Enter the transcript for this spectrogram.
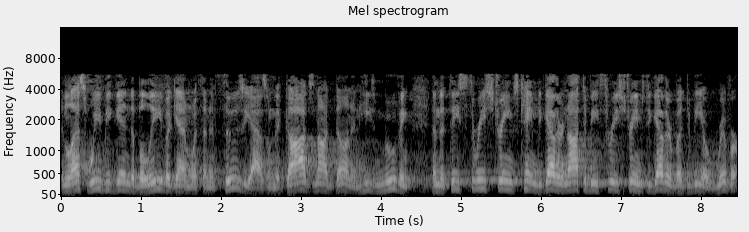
Unless we begin to believe again with an enthusiasm that God's not done and He's moving and that these three streams came together not to be three streams together, but to be a river.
